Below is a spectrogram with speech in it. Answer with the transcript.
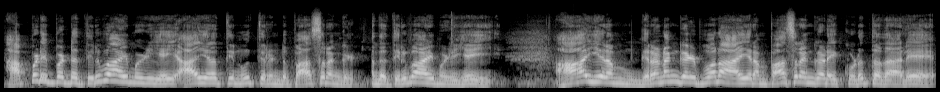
அப்படிப்பட்ட திருவாய்மொழியை ஆயிரத்தி நூற்றி ரெண்டு பாசுரங்கள் அந்த திருவாய்மொழியை ஆயிரம் கிரணங்கள் போல ஆயிரம் பாசுரங்களை கொடுத்ததாலே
